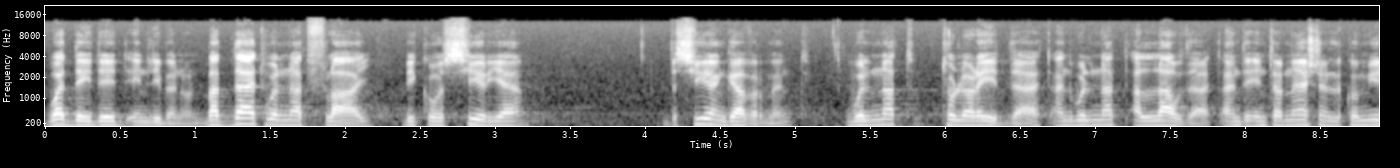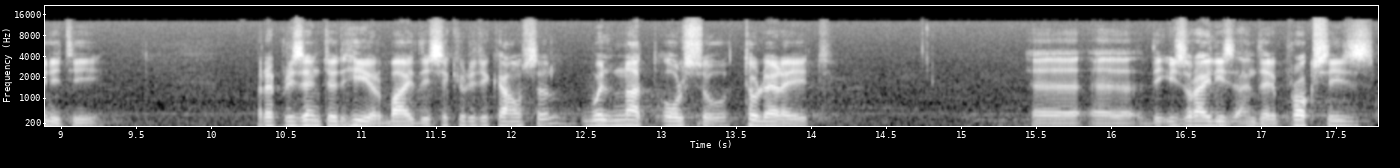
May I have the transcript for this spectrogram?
what they did in Lebanon. But that will not fly because Syria, the Syrian government, will not tolerate that and will not allow that. And the international community, represented here by the Security Council, will not also tolerate Uh, uh, the Israelis and their proxies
